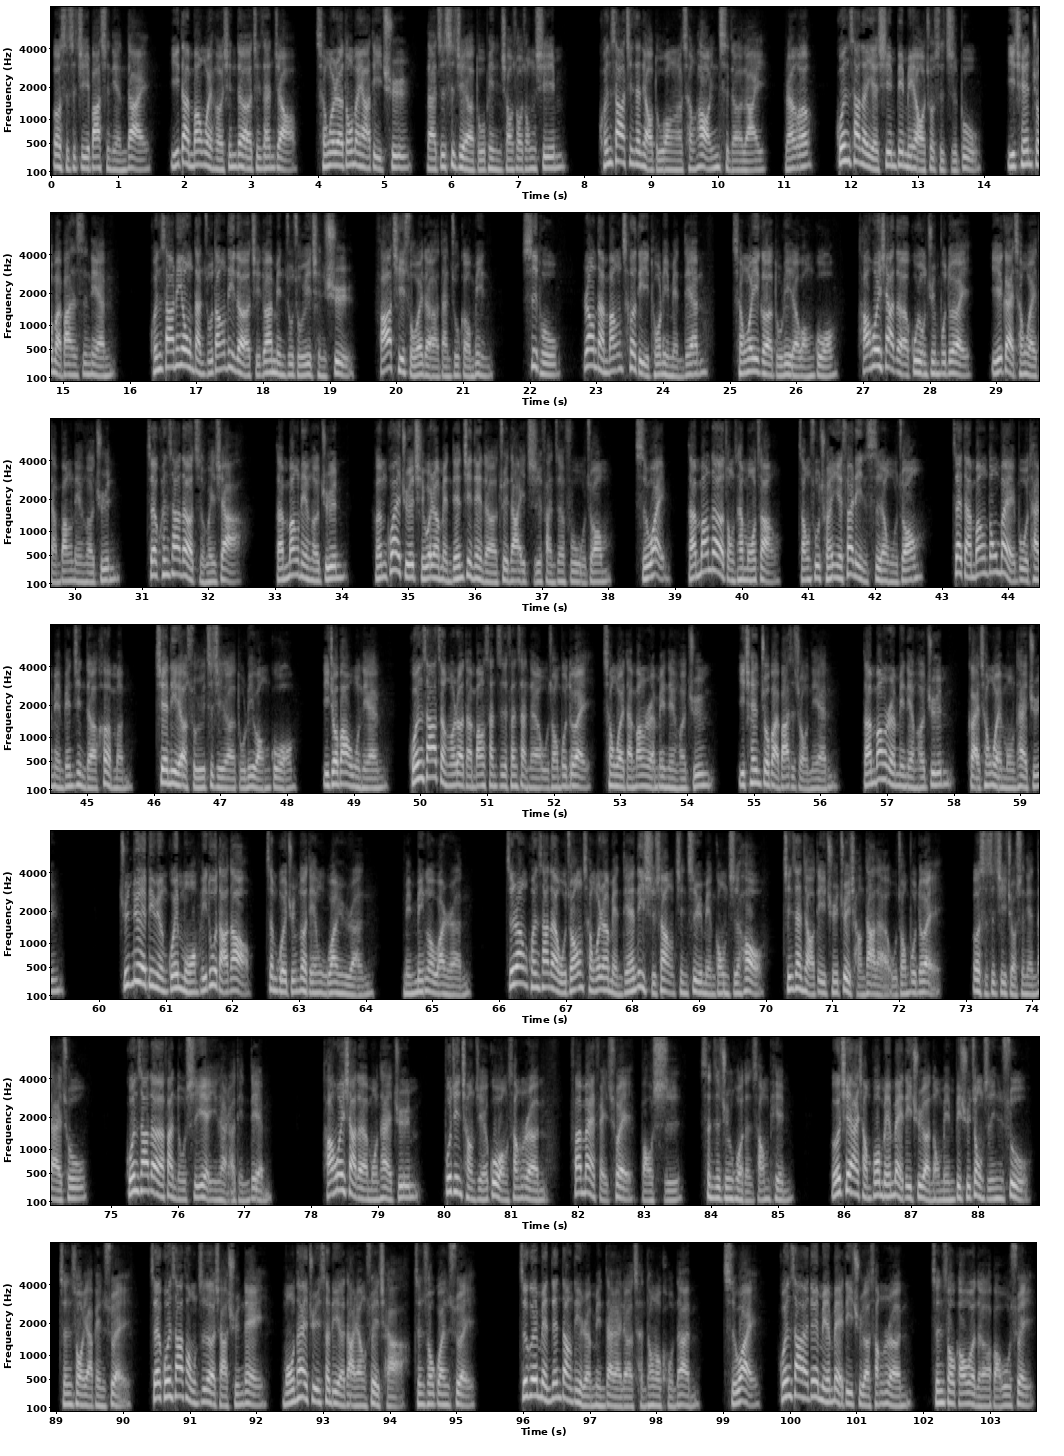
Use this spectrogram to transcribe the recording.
二十世纪八十年代，以掸邦为核心的金三角成为了东南亚地区乃至世界的毒品销售中心。昆沙金三角毒王的称号因此得来。然而，昆沙的野心并没有就此止步。一千九百八十四年，昆沙利用傣族当地的极端民族主义情绪，发起所谓的傣族革命，试图让掸邦彻底脱离缅甸，成为一个独立的王国。他麾下的雇佣军部队也改称为掸邦联合军。在昆沙的指挥下，掸邦联合军很快崛起，为了缅甸境内的最大一支反政府武装。此外，掸邦的总参谋长张书全也率领私人武装，在掸邦东北部泰缅边境的赫门建立了属于自己的独立王国。一九八五年，昆沙整合了掸邦三支分散的武装部队，称为掸邦人民联合军。一千九百八十九年，掸邦人民联合军改称为蒙泰军，军队兵员规模一度达到正规军二点五万余人，民兵二万人。这让昆沙的武装成为了缅甸历史上仅次于缅共之后金三角地区最强大的武装部队。二十世纪九十年代初，昆沙的贩毒事业迎来了顶点。他麾下的蒙泰军不仅抢劫过往商人，贩卖翡翠、宝石，甚至军火等商品，而且还强迫缅北地区的农民必须种植罂粟，征收鸦片税。在昆沙统治的辖区内，蒙泰军设立了大量税卡，征收关税。这给缅甸当地人民带来了沉痛的苦难。此外，昆沙还对缅北地区的商人征收高额的保护税。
